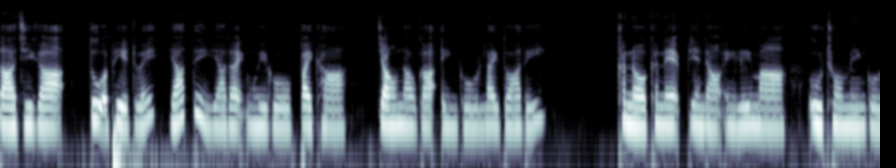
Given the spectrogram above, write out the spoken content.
တာကြီးကသူ့အဖေတွေရတင်ရတဲ့ငွေကိုပိုက်ခါကြောင်နောက်ကအိမ်ကိုလိုက်သွားသည် ခနော်ခနဲ့ပြင်တောင်အိမ်လေးမှာဦးထွန်းမင်းကို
